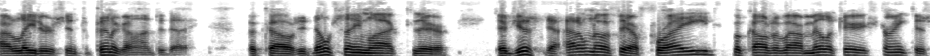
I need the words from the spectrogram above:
our leaders in the Pentagon today because it don't seem like they're they're just I don't know if they're afraid because of our military strength has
